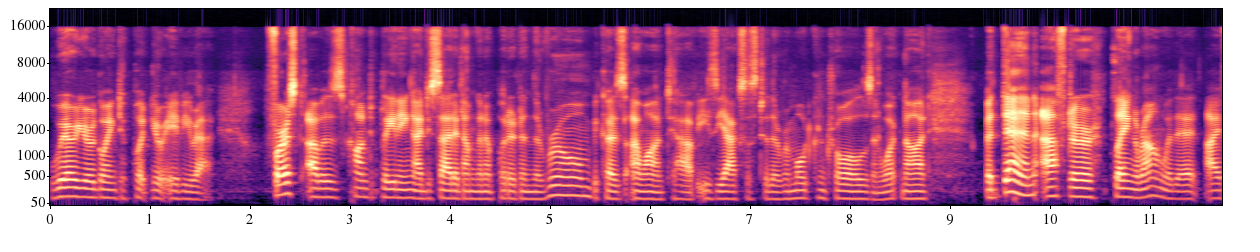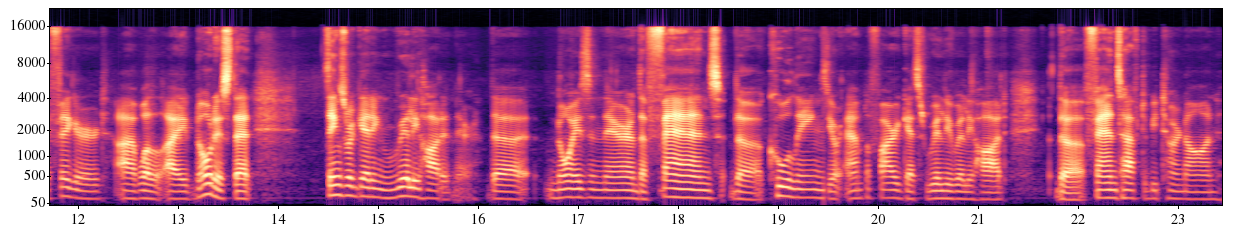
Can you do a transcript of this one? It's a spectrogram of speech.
where you're going to put your AV rack. First, I was contemplating, I decided I'm going to put it in the room because I want to have easy access to the remote controls and whatnot. But then after playing around with it, I figured, uh, well, I noticed that things were getting really hot in there. The noise in there, the fans, the cooling, your amplifier gets really, really hot. The fans have to be turned on.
